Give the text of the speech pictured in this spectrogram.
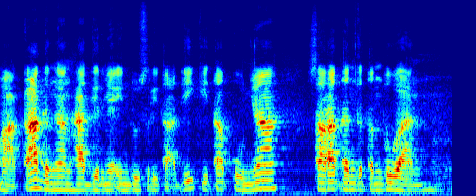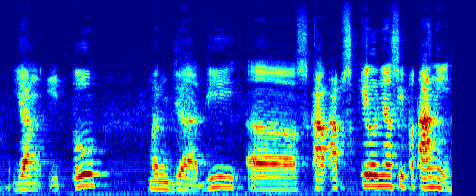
maka dengan hadirnya industri tadi kita punya syarat dan ketentuan yang itu menjadi eh, scale up skillnya si petani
